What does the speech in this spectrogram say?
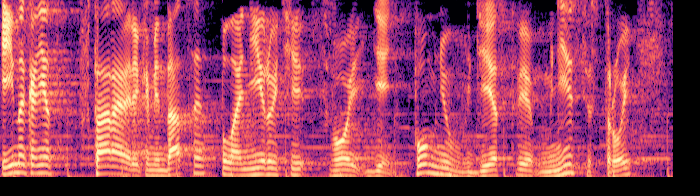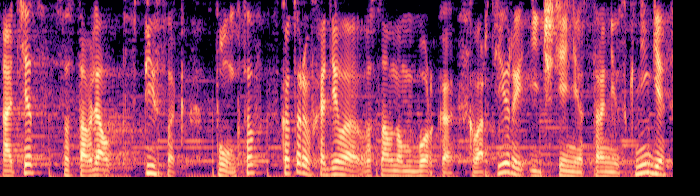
И, наконец, вторая рекомендация – планируйте свой день. Помню, в детстве мне с сестрой отец составлял список пунктов, в которые входила в основном уборка квартиры и чтение страниц книги,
